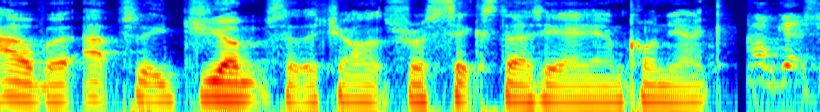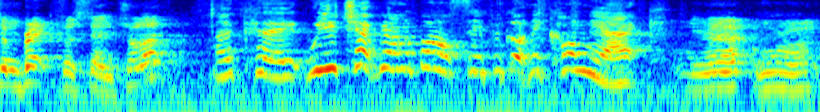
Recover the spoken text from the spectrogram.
Albert absolutely jumps at the chance for a 6:30 a.m. cognac. I'll get some breakfast then, shall I? Okay, will you check behind the bar, see if we've got any cognac? Yeah, all right.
